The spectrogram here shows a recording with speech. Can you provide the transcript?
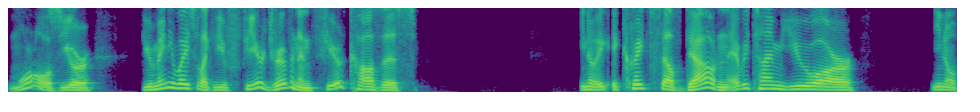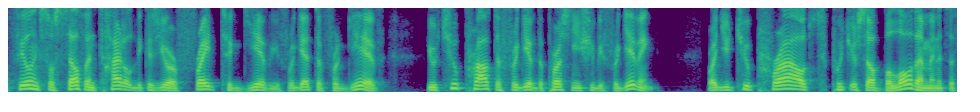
morals. You're you're many ways like you're fear driven and fear causes you know it, it creates self-doubt and every time you are you know feeling so self-entitled because you're afraid to give you forget to forgive you're too proud to forgive the person you should be forgiving, right? You're too proud to put yourself below them. And it's a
